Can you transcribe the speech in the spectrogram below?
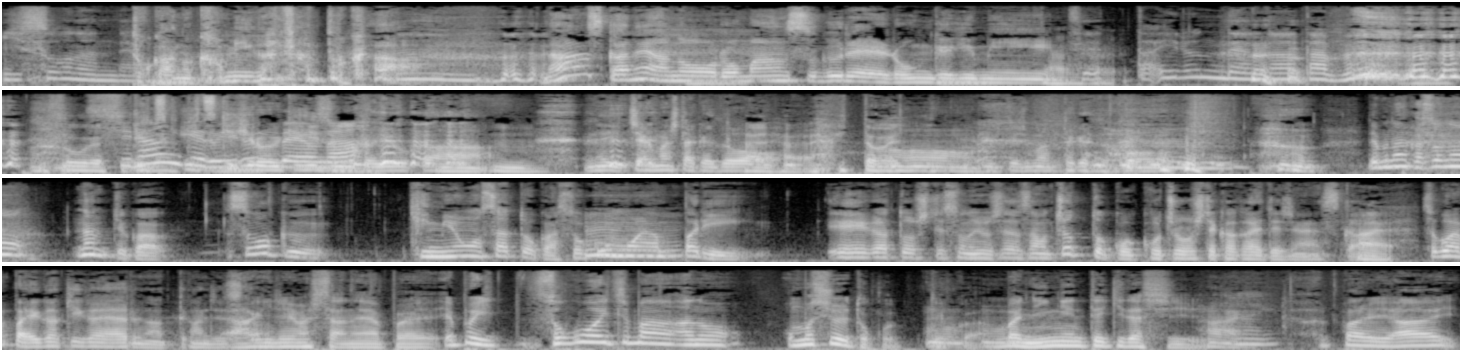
う、いそうなんだよ。とかあの髪型とか、なんすかね、あのロマンスグレー、ロン毛気味、はい絶対いるんだよな、多分。そうです。知らんけど五木ひろゆきイズムというか、うん。ね、言っちゃいましたけど、はいはい言ってしまったけど、でもなんかその、なんていうか、すごく奇妙さとか、そこもやっぱり、映画としてその吉田さんはちょっとこう誇張して書かれてるじゃないですか、はい。そこはやっぱ描きがいあるなって感じですか？あ入れましたね、やっぱり、やっぱりそこが一番あの面白いとこっていうか、うんうん。まあ、人間的だし、ははい。い。やっぱりああい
